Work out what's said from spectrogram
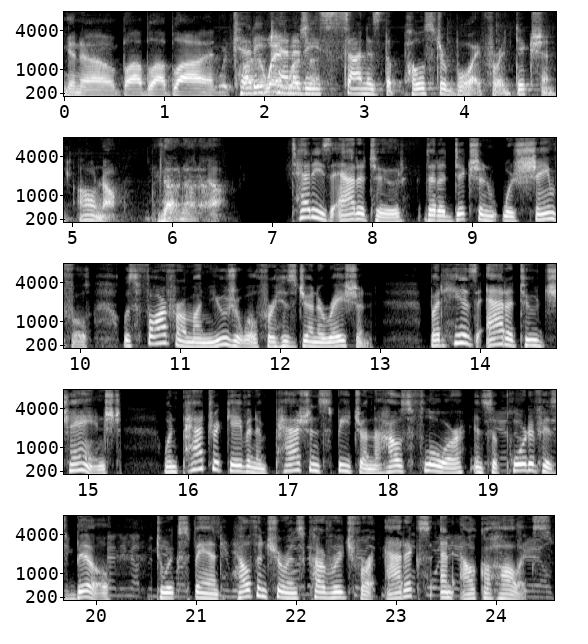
you know, blah, blah, blah. And which, by Teddy the way, was a- Kennedy's son is the poster boy for addiction. Oh, no. No, no, no. Teddy's attitude that addiction was shameful was far from unusual for his generation. But his attitude changed when Patrick gave an impassioned speech on the House floor in support of his bill to expand health insurance coverage for addicts and alcoholics.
